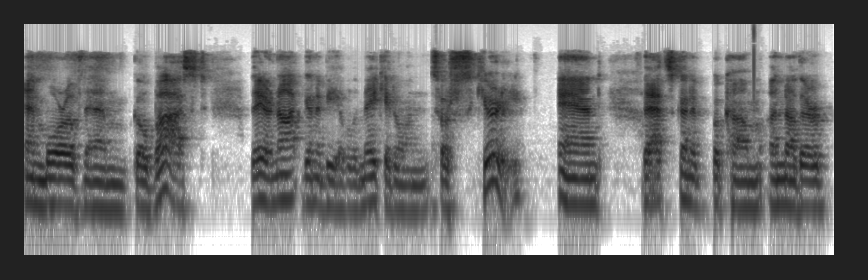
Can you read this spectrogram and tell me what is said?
and more of them go bust. They are not going to be able to make it on Social Security. And that's going to become another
